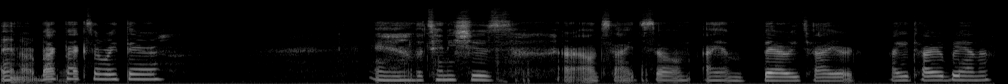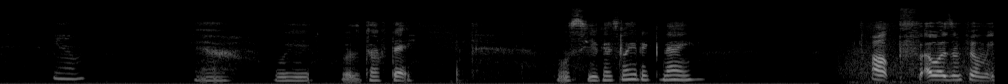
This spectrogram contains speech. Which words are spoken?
And our backpacks are right there. And the tennis shoes are outside, so I am very tired. Are you tired, Bryanna? Yeah. Yeah, we it was a tough day. We'll see you guys later. Good night. Oh, I wasn't filming.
